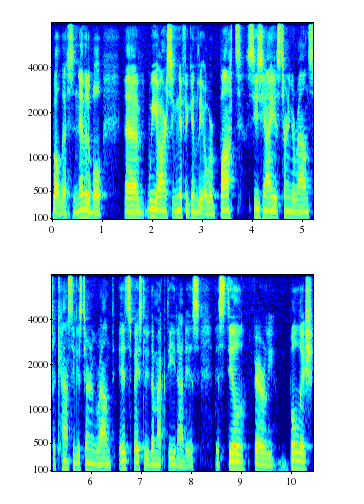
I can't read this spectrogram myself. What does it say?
well, that is inevitable. Uh, we are significantly overbought. CCI is turning around. Stochastic is turning around. It's basically the MACD that is is still fairly bullish,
